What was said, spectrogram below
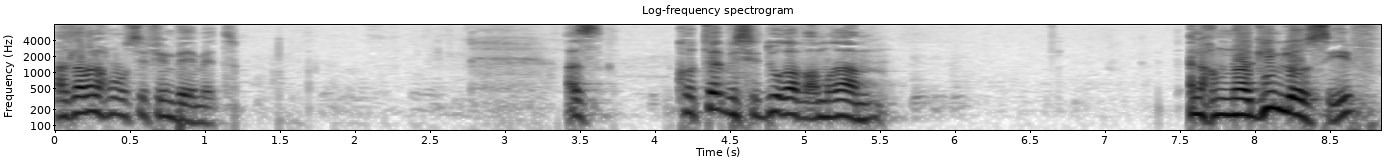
אז למה אנחנו מוסיפים באמת? אז כותב בסידור רב עמרם, אנחנו נוהגים להוסיף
